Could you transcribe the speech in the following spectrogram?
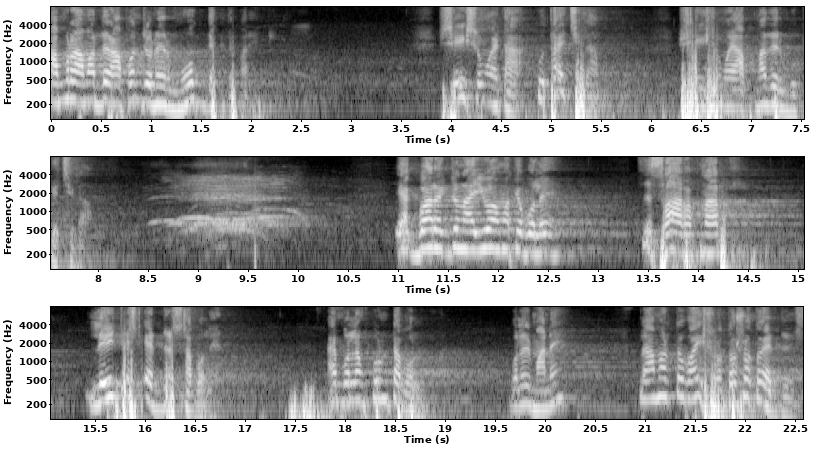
আমরা আমাদের আপনজনের মুখ দেখতে পারিনি। সেই সময়টা কোথায় ছিলাম? সেই সময় আপনাদের বুকে ছিলাম। একবার একজন আইও আমাকে বলে যে, স্যার, আপনার লেটেস্ট অ্যাড্রেসটা বলেন। আমি বললাম, কোনটা বলব? বলে মানে? আমার তো ভাই শত শত অ্যাড্রেস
